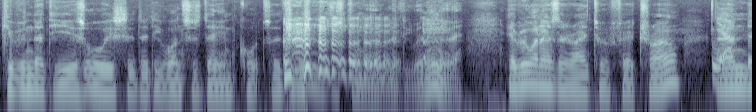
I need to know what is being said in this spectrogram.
given that he has always said that he wants his day in court. So it's really interesting. But anyway, everyone has the right to a fair trial, Yeah. and uh,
